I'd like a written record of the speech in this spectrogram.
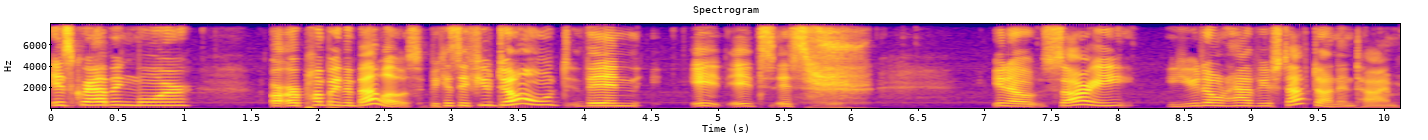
is grabbing more or, or pumping the bellows. Because if you don't then it it's it's you know sorry you don't have your stuff done in time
